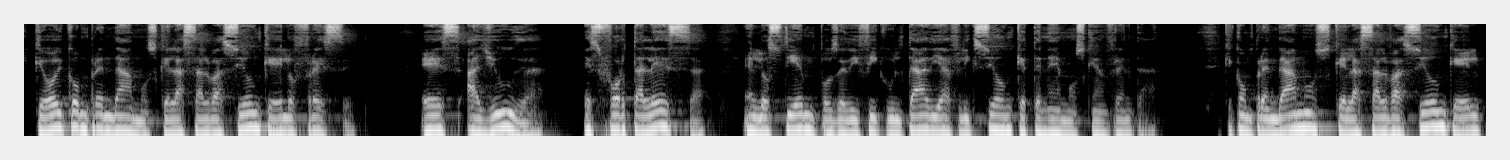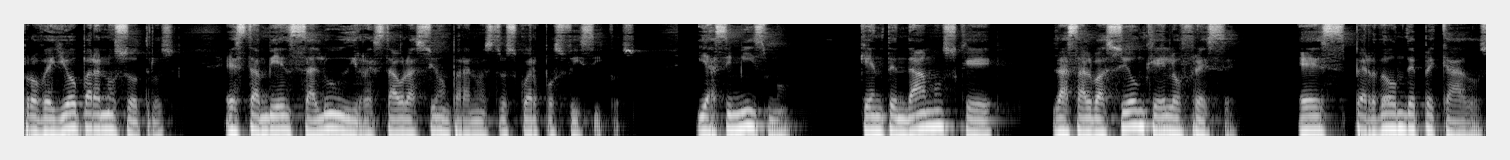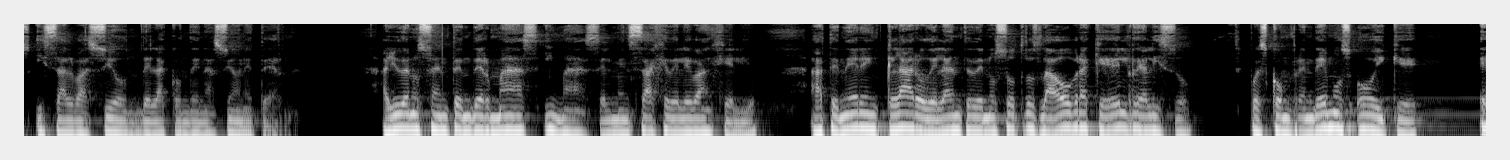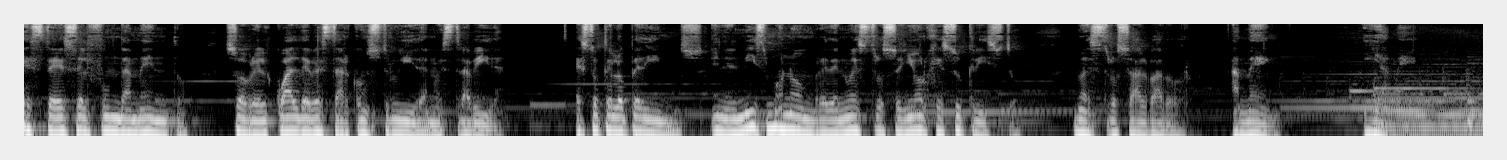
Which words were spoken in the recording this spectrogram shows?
Que hoy comprendamos que la salvación que Él ofrece es ayuda, es fortaleza en los tiempos de dificultad y aflicción que tenemos que enfrentar. Que comprendamos que la salvación que Él proveyó para nosotros es también salud y restauración para nuestros cuerpos físicos. Y asimismo, que entendamos que la salvación que Él ofrece es perdón de pecados y salvación de la condenación eterna. Ayúdanos a entender más y más el mensaje del Evangelio, a tener en claro delante de nosotros la obra que Él realizó, pues comprendemos hoy que este es el fundamento sobre el cual debe estar construida nuestra vida. Esto te lo pedimos en el mismo nombre de nuestro Señor Jesucristo, nuestro Salvador. Amén y amén.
